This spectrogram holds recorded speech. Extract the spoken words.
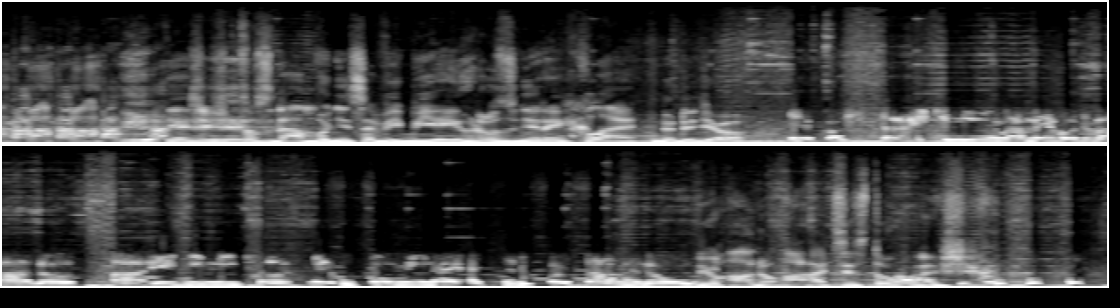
Ježíš, to znám, oni se vybíjejí hrozně rychle. No jo. jako strašný mamy od Vánoc a jediný, co mě upomínají, ať se jdu protáhnout. Jo ano, a ať si stoupneš.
